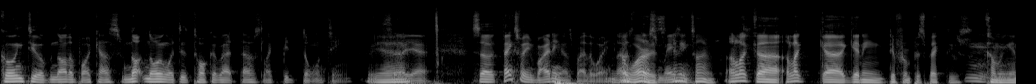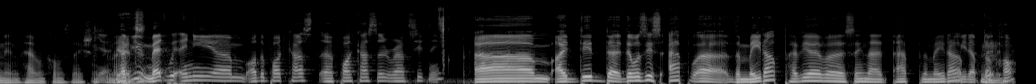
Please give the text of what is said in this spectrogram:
going to another podcast, not knowing what to talk about, that was like a bit daunting. Yeah. So yeah. So thanks for inviting us, by the way. No That was- worries. That's amazing. Anytime. I like uh, I like uh, getting different perspectives Mm, coming in and having conversations. Yeah. and Have you met with any um other podcast uh, podcaster around Sydney? Um, I did. Uh, there was this app, uh, the Meetup. Have you ever seen that app, the Meetup? Meetup.com.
